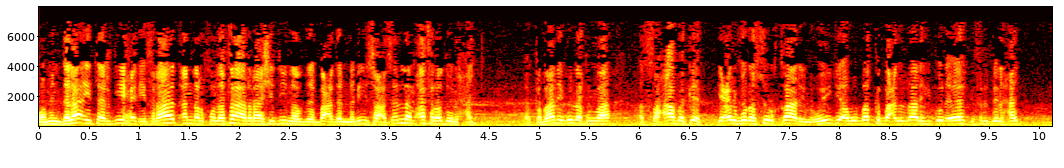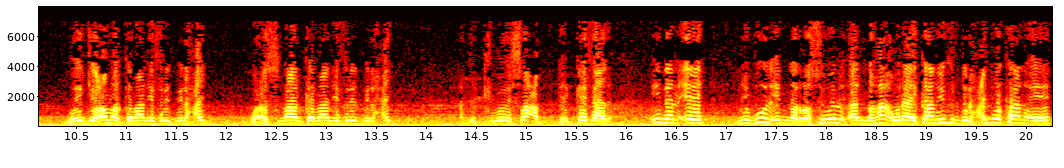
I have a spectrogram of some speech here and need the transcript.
ومن دلائل ترجيح الإفراد أن الخلفاء الراشدين بعد النبي صلى الله عليه وسلم أفردوا الحج. كمان يقول لك الصحابة كيف؟ يعرفوا الرسول قارن. ويجي أبو بكر بعد ذلك يقول إيه؟ يفرد بالحج. ويجي عمر كمان يفرد بالحج. وعثمان كمان يفرد بالحج. هذا صعب. كيف هذا؟ اذا إيه؟ نقول إن الرسول أن هؤلاء كانوا يفردوا الحج وكانوا إيه؟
